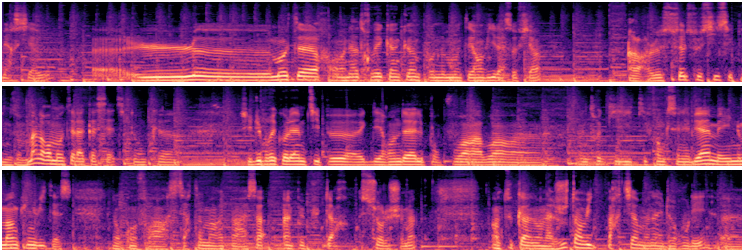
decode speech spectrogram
merci à eux. le moteur, on a trouvé quelqu'un pour nous monter en ville à Sofia. Alors le seul souci c'est qu'ils nous ont mal remonté la cassette donc euh, j'ai dû bricoler un petit peu avec des rondelles pour pouvoir avoir euh, un truc qui, fonctionnait bien mais il nous manque une vitesse. Donc on fera certainement réparer ça un peu plus tard sur le chemin. En tout cas on a juste envie de partir maintenant et de rouler. Euh,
